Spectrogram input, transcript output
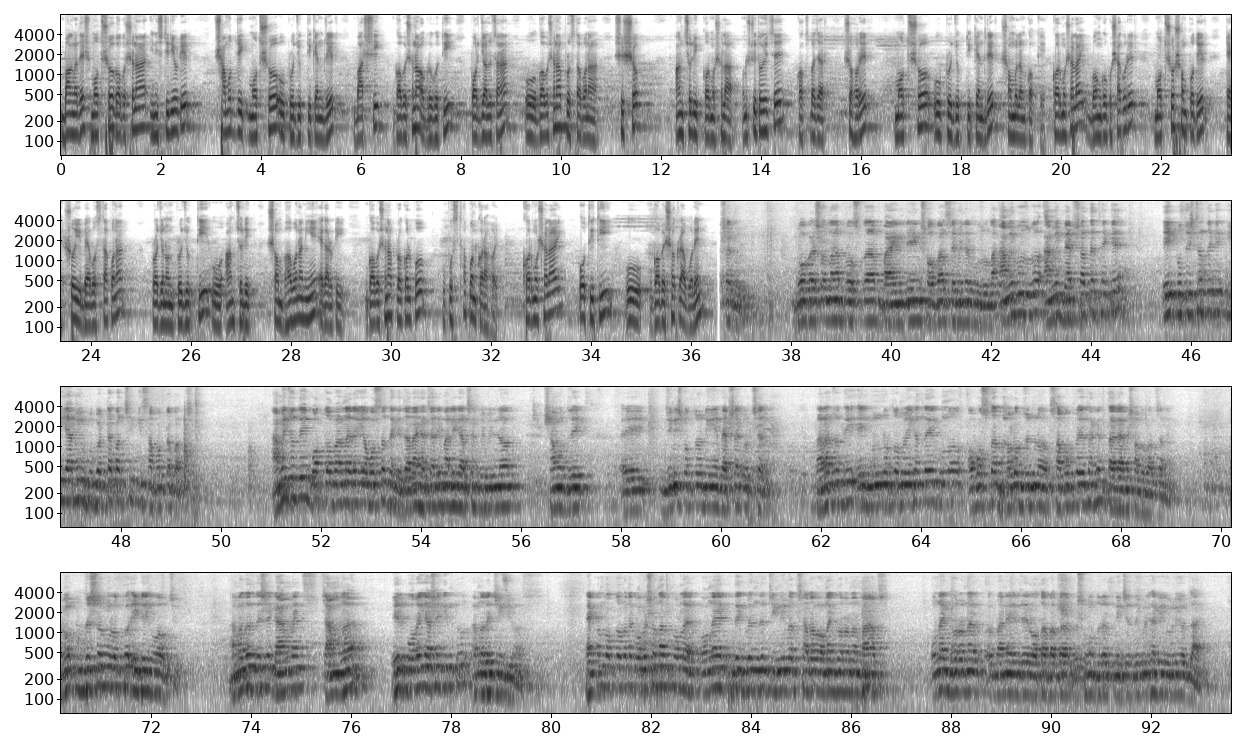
বাংলাদেশ মৎস্য গবেষণা ইনস্টিটিউটের সামুদ্রিক মৎস্য ও প্রযুক্তি কেন্দ্রের বার্ষিক গবেষণা অগ্রগতি পর্যালোচনা ও গবেষণা প্রস্তাবনা শীর্ষক আঞ্চলিক কর্মশালা অনুষ্ঠিত হয়েছে কক্সবাজার শহরের মৎস্য ও প্রযুক্তি কেন্দ্রের সম্মেলন কক্ষে। কর্মশালায় বঙ্গোপসাগরের মৎস্য সম্পদের টেকসই ব্যবস্থাপনা, প্রজনন প্রযুক্তি ও আঞ্চলিক সম্ভাবনা নিয়ে এগারোটি গবেষণা প্রকল্প উপস্থাপন করা হয়। কর্মশালায় অতিথি ও গবেষকরা বলেন, গবেষণা, প্রস্তাব বাইন্ডিং সভা সেমিনার বুঝব না। আমি বুঝব, আমি ব্যবসাতে থেকে এই প্রতিষ্ঠান থেকে কি আমি উপকারটা পাচ্ছি, কি সাপোর্টটা পাচ্ছি। আমি যদি বর্তমানের এই অবস্থা থেকে যারা হ্যাচারি মালিক আছেন, বিভিন্ন সামুদ্রিক এই জিনিসপত্র নিয়ে ব্যবসা করছেন, তারা যদি এই ন্যূনতম এখান থেকে কোনো অবস্থা ভালোর জন্য সাপোর্ট পেয়ে থাকেন, তাহলে আমি সাধুবাদ জানাই। এবং উদ্দেশ্য এবং লক্ষ্য এইটাই হওয়া উচিত। আমাদের দেশে গার্মেন্টস চামড়া, এর পরেই আসে কিন্তু আমাদের চিংড়ি মাছ। এখন বর্তমানে গবেষণার ফলে অনেক দেখবেন যে চিংড়ি মাছ ছাড়াও অনেক ধরনের মাছ অনেক ধরনের মানে যে লতা পাতা, সমুদ্রের নিচে যেগুলি থাকে, এগুলিও যায়।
